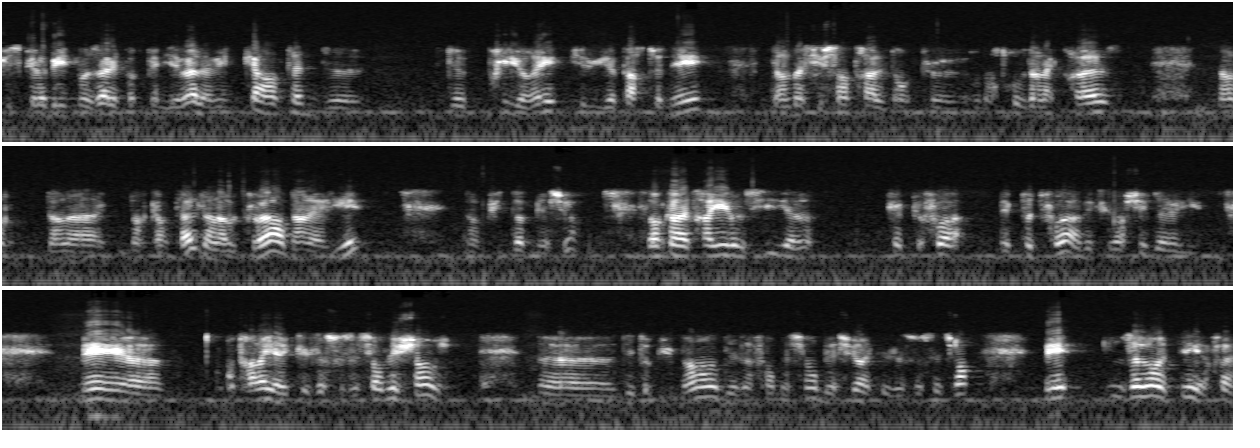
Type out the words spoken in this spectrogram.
puisque l'abbaye de Mosa à l'époque médiévale avait une quarantaine de, prieurés qui lui appartenaient dans le massif central. Donc euh, on en retrouve dans la Creuse, dans, le Cantal, dans la Haute-Loire, dans l'Allier, dans Puy-de-Dôme bien sûr. Donc on a travaillé aussi euh, quelques fois, mais peu de fois, avec les archives de l'Allier. Mais euh, on travaille avec les associations d'échange des documents, des informations, bien sûr, avec les associations. Mais nous avons été, enfin,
